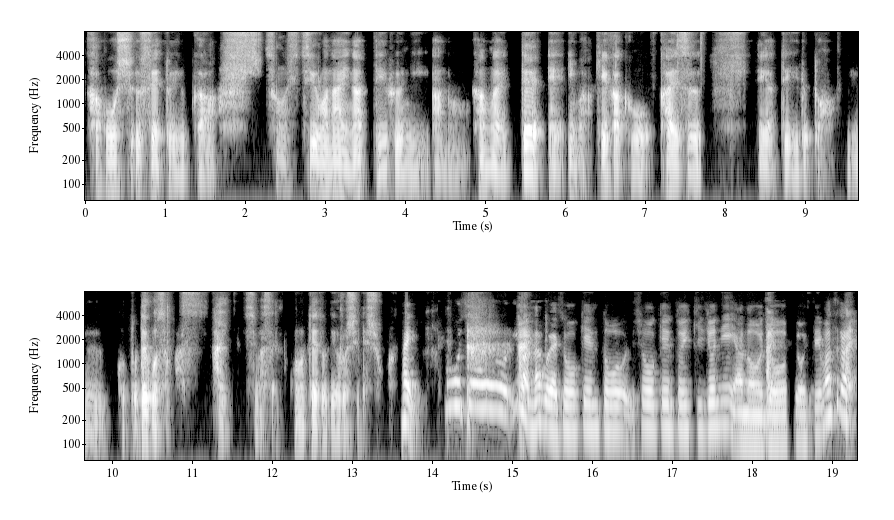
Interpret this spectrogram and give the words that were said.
下方修正というか、その必要はないなっていうふうに、あの、考えて、え今、計画を変えず、やっているということでございます。はい。すいません。この程度でよろしいでしょうか？はい。東証、今、名古屋証券と、証券取引所に、あの、上場していますが、はい、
